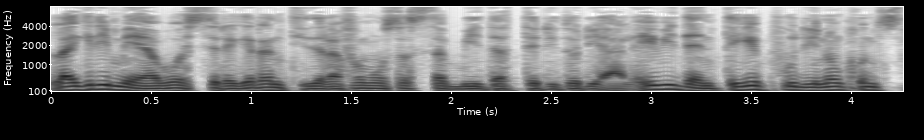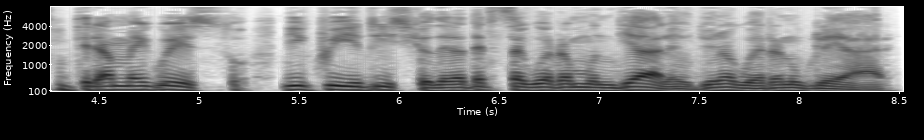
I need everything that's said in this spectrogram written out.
la Crimea, può essere garantita la famosa stabilità territoriale. È evidente che Putin non considera sentirà mai questo. Di qui il rischio della terza guerra mondiale o di una guerra nucleare.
